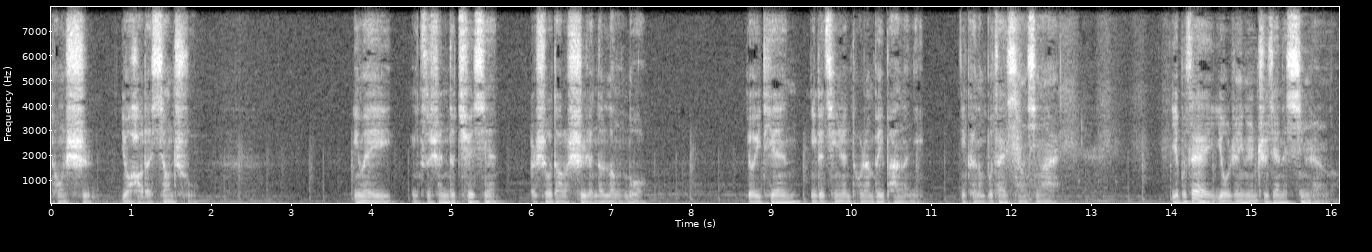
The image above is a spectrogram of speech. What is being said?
同事友好的相处，因为你自身的缺陷而受到了世人的冷落。有一天，你的情人突然背叛了你，你可能不再相信爱。也不再有人员之间的信任了。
